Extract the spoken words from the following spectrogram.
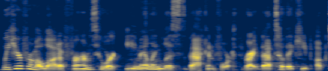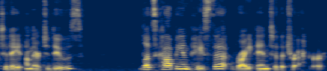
we hear from a lot of firms who are emailing lists back and forth right that's how they keep up to date on their to-dos let's copy and paste that right into the tracker.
